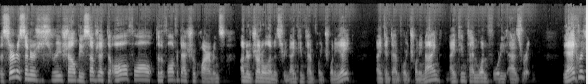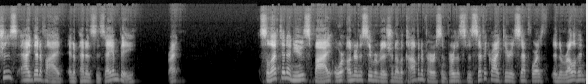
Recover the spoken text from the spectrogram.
The service industry shall be subject to all fall to the fall protection requirements under general industry 1910.28, 1910.29, 1910.140 as written. The anchorages identified in appendices A and B, right, selected and used by or under the supervision of a competent person per the specific criteria set forth in the relevant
